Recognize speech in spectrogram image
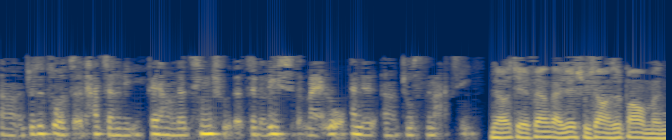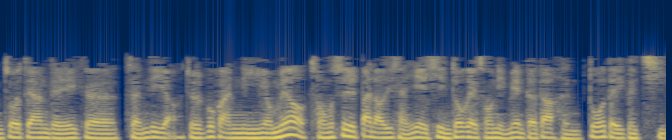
嗯，就是作者他整理非常的清楚的这个历史的脉络，看着嗯蛛丝马迹。了解，非常感谢许香老师帮我们做这样的一个整理哦。就是不管你有没有从事半导体产业系，你都可以从里面得到很多的一个启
